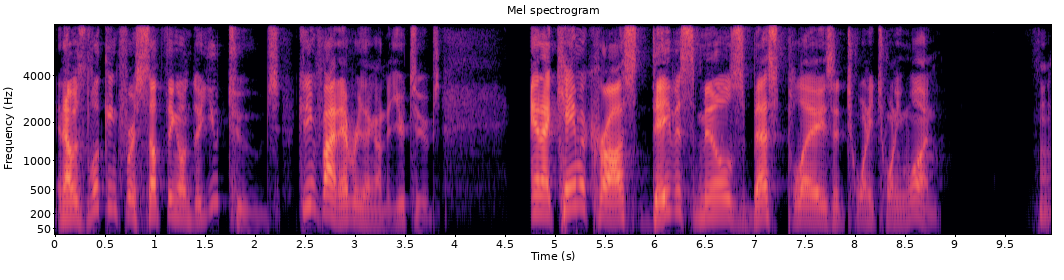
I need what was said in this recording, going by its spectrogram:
and I was looking for something on the YouTubes. You can find everything on the YouTubes. And I came across Davis Mills' best plays in 2021. Hmm,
